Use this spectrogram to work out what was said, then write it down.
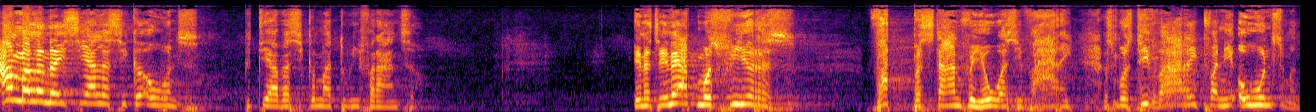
Almal in hy selle sieke ouens. Bietjie was ek maar twee Franse. En dit is 'n atmosfeer is. Wat bestaan vir jou as die waarheid? Dit mos die waarheid van die ouens man.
